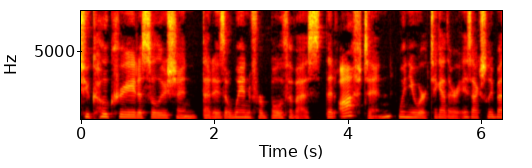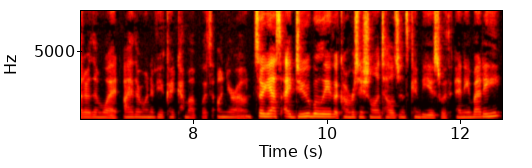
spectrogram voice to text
to co create a solution that is a win for both of us, that often, when you work together, is actually better than what either one of you could come up with on your own. So, yes, I do believe that conversational intelligence can be used with anybody,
